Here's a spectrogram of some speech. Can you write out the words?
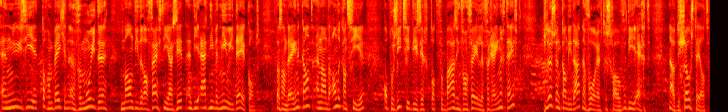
En nu zie je toch een beetje een vermoeide man die er al 15 jaar zit en die eigenlijk niet met nieuwe ideeën komt. Dat is aan de ene kant. En aan de andere kant zie je oppositie die zich tot verbazing van velen verenigd heeft. Plus een kandidaat naar voren heeft geschoven die echt nou, de show steelt.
